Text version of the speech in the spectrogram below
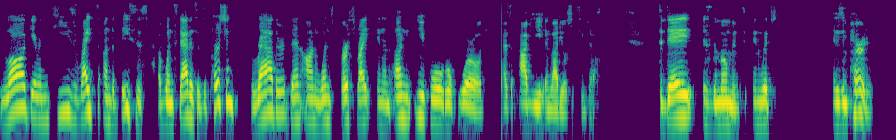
law guarantees rights on the basis of one's status as a person rather than on one's birthright in an unequal world, as Abye and Larios suggest. Today is the moment in which it is imperative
